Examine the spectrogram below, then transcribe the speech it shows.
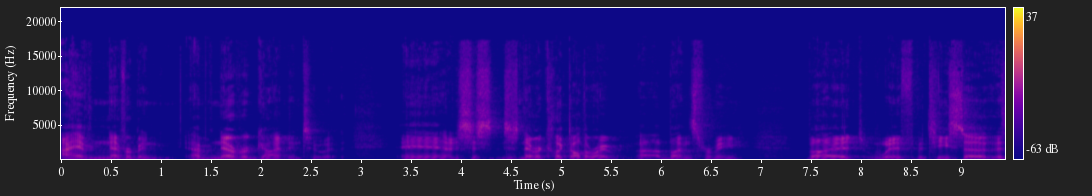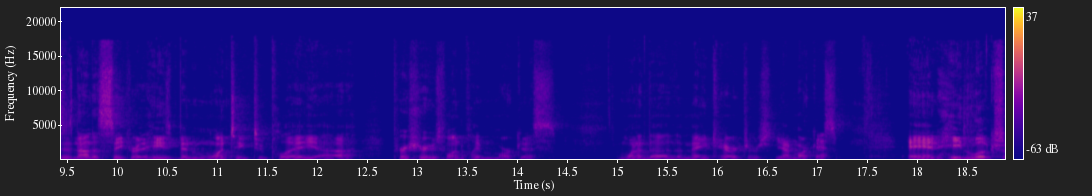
I have never been I've never gotten into it. And it's just just never clicked all the right uh, buttons for me. But with Bautista, this is not a secret that he's been wanting to play uh pretty sure he's wanting to play Marcus, one of the the main characters. Yeah, Marcus. And he looks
